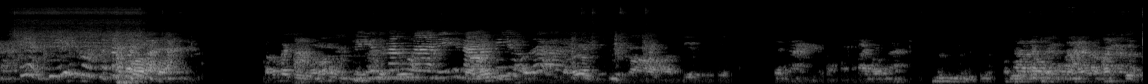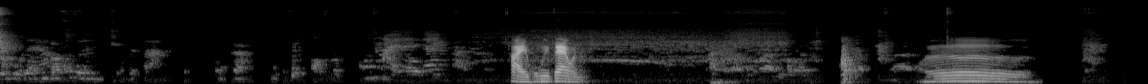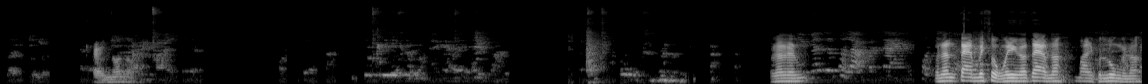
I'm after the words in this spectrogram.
เราไปดูแล้วดีนั่งหน้านี้นะไม่อยู่แล้วถ่ายพวกนี้แต้มมันเออ ไก่น้อยหรอวันนั้นวันนั้นแต้มไม่ส่งก็ยิงแล้วแต้มเนาะบ้านคุณลุงเลยเนาะ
